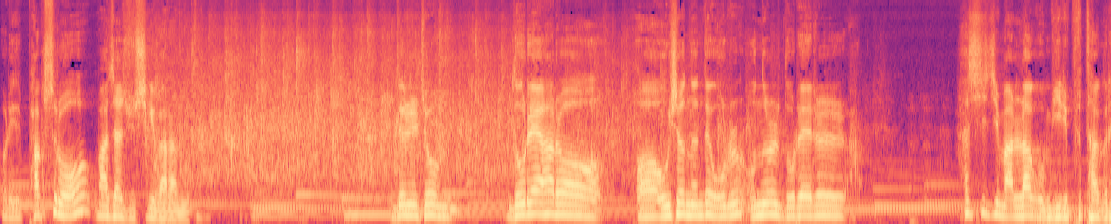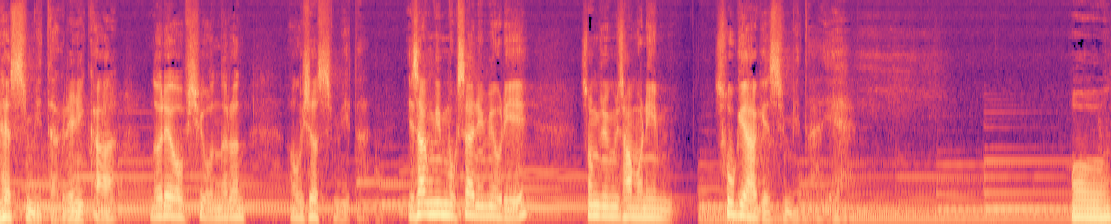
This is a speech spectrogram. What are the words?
우리 박수로 맞아주시기 바랍니다. 늘 좀 노래하러 어, 오셨는데 오늘 오늘 노래를 하시지 말라고 미리 부탁을 했습니다. 그러니까 노래 없이 오늘은 오셨습니다. 이상민 목사님이 우리 송정미 사모님 소개하겠습니다. 예. 어,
